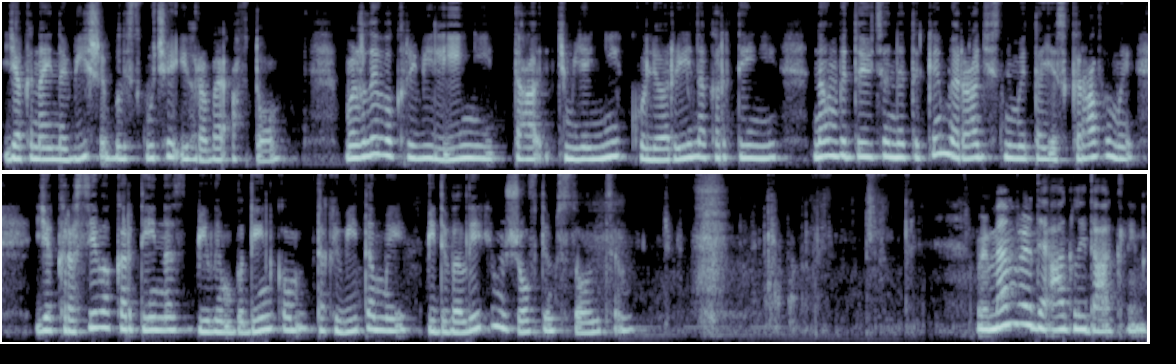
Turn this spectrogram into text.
як найновіше блискуче ігрове авто. Можливо, криві лінії та тьмяні кольори на картині нам видаються не такими радісними та яскравими, як красива картина з білим будинком та квітами під великим жовтим сонцем. Remember the ugly duckling.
